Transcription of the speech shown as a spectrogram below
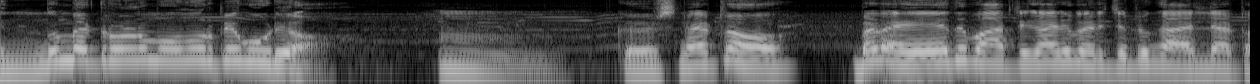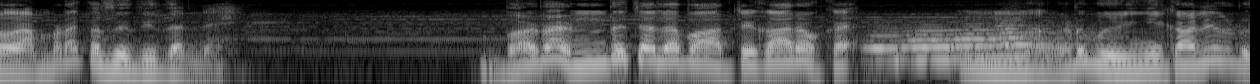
ഇന്നും പെട്രോളിന് മൂന്ന് റുപ്യ കൂടിയോ. കൃഷ്ണേട്ടോ ഇവിടെ ഏത് പാർട്ടിക്കാർ ഭരിച്ചിട്ടും കാര്യമില്ല കേട്ടോ നമ്മുടെയൊക്കെ സ്ഥിതി തന്നെ ഇവിടെ ഉണ്ട് ചില പാർട്ടിക്കാരൊക്കെ. അങ്ങോട്ട് വിഴുങ്ങിക്കളിയുണ്ട്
